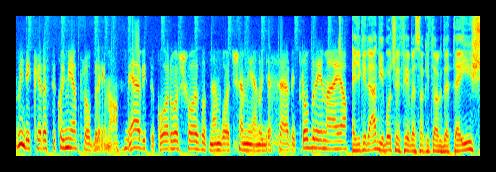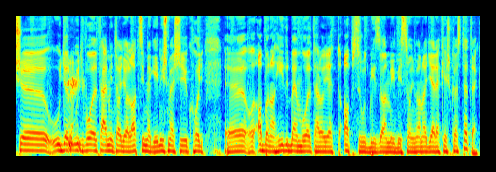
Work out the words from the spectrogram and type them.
mindig kérdeztük, hogy mi a probléma. Mi elvittük orvoshoz, ott nem volt semmilyen ugye szervi problémája. Egyébként Ági, bocs, hogy félbeszakítalak, de te is uh, ugyanúgy voltál, mint ahogy a Laci, meg én is meséljük, hogy uh, abban a hitben voltál, hogy egy abszolút bizalmi viszony van a gyerek és köztetek?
